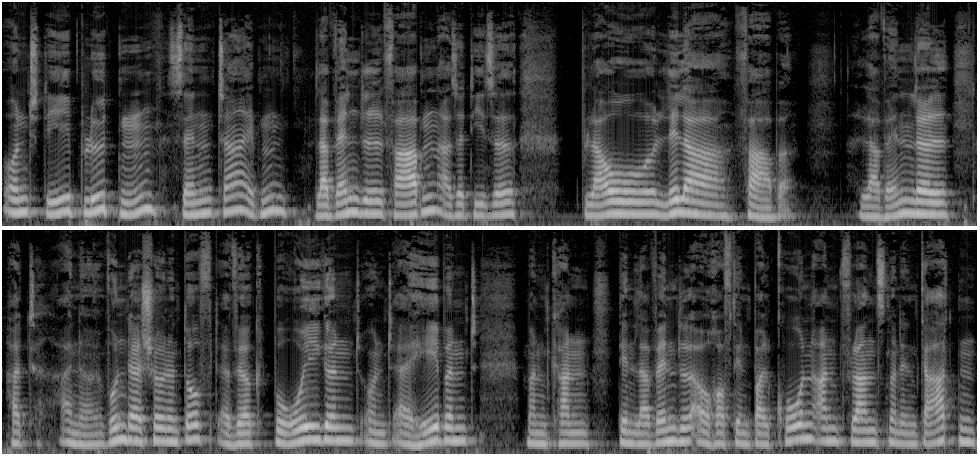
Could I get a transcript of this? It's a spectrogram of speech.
und die Blüten sind eben Lavendelfarben, also diese blau-lila Farbe. Lavendel hat einen wunderschönen Duft, er wirkt beruhigend und erhebend. Man kann den Lavendel auch auf den Balkon anpflanzen und den Garten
